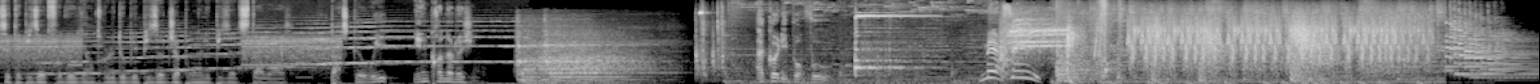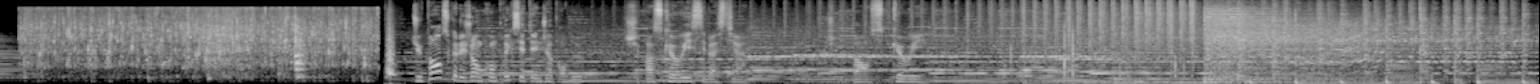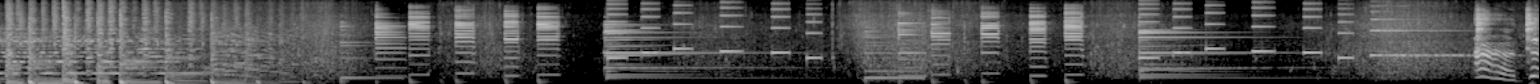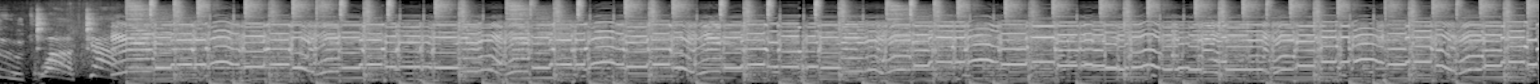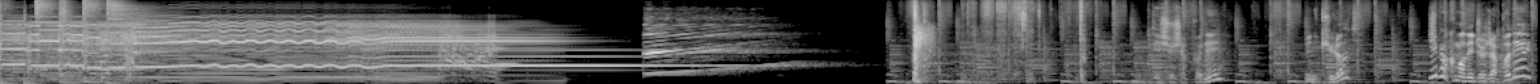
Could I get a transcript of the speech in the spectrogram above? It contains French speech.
Cet épisode fait le lien entre le double épisode Japon et l'épisode Star Wars. Parce que oui, il y a une chronologie. Un colis pour vous. Merci Tu penses que les gens ont compris que c'était une Japon 2 Je pense que oui, Sébastien. Je pense que oui. Un, deux, trois, quatre. Des jeux japonais? Une culotte? J'ai pas commandé de jeux japonais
